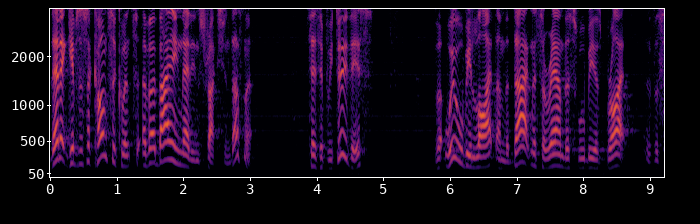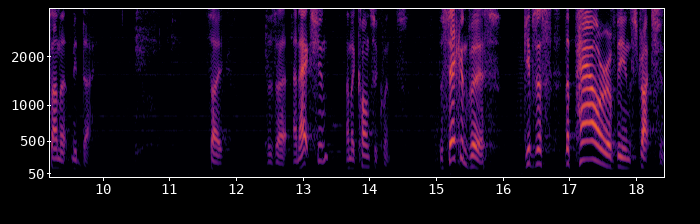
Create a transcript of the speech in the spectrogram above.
Then it gives us a consequence of obeying that instruction, doesn't it? It says, If we do this, that we will be light and the darkness around us will be as bright as the sun at midday. So there's a, an action and a consequence. The second verse gives us the power of the instruction.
